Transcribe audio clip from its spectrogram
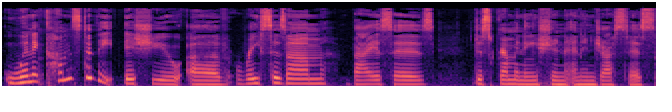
When it comes to the issue of racism, biases, discrimination, and injustice,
